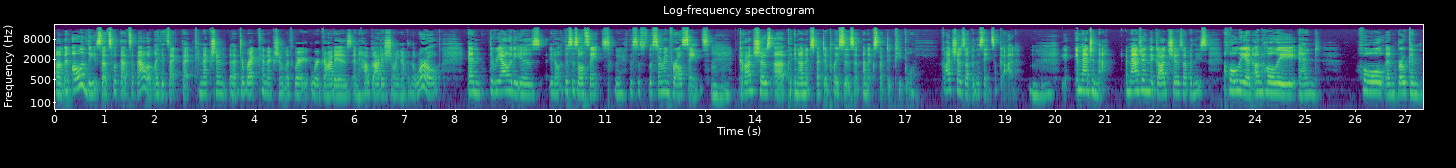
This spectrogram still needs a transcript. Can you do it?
Um, and all of these, that's what that's about. Like it's like that connection, that direct connection with where where God is and how God is showing up in the world. And the reality is, you know, this is all saints. We, this is the sermon for all saints. Mm-hmm. God shows up in unexpected places and unexpected people. God shows up in the saints of God. Imagine that. Imagine that God shows up in these holy and unholy and whole and broken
